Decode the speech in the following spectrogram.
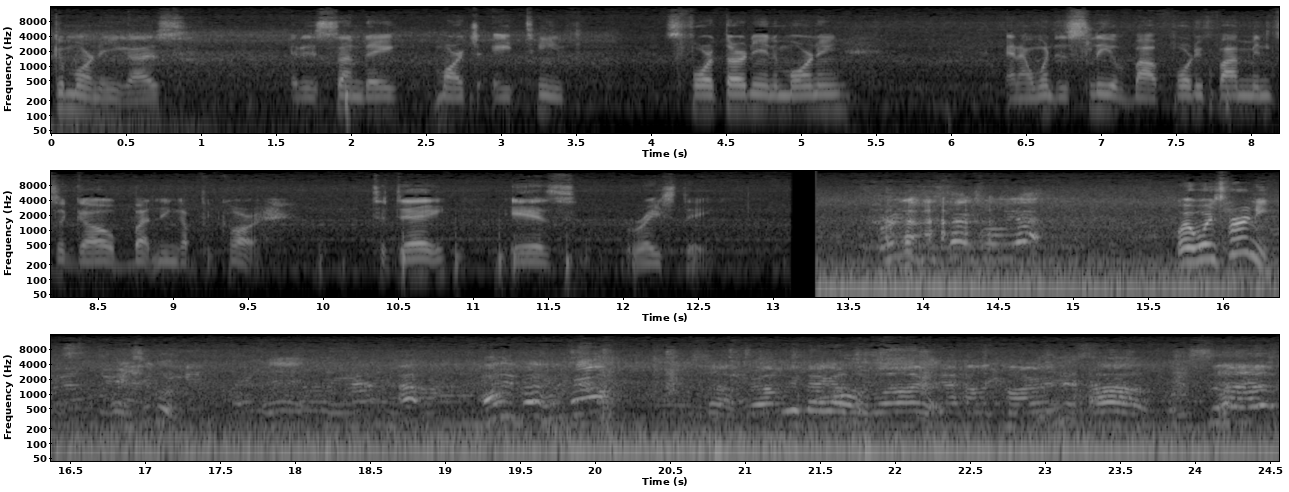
Good morning, you guys. It is Sunday, March 18th. It's 4.30 in the morning, and I went to sleep about 45 minutes ago buttoning up the car. Today is race day. Where we at? Wait, where's Fernie? Hey, see, look. Mommy, bro, hotel? What's up, bro? We back out the vlog. We got Holly Carnes. Uh, What's up?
